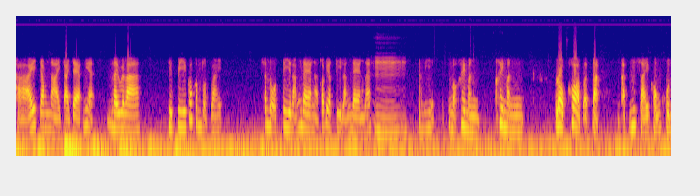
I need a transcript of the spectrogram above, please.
ขายจำหน่ายจ่ายแจกเนี่ย ในเวลากี่ปีก็กำหนดไว้โฉนดตีหลังแดงอะเขาเรียกตีหลังแดงนะอืมอันนี้บอกให้มันให้มันรอบคอบอะตัดตัดนิสัยของคน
